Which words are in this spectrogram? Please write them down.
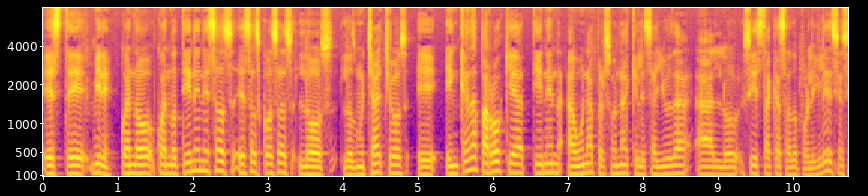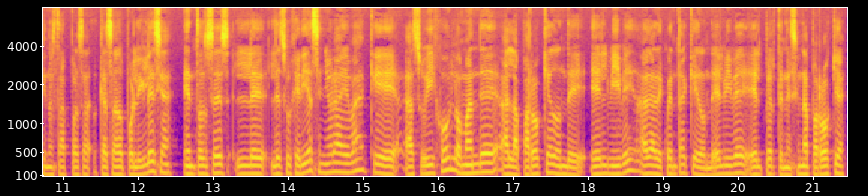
Este, mire, cuando, cuando tienen esas, esas cosas los, los muchachos, eh, en cada parroquia tienen a una persona que les ayuda a lo, si está casado por la iglesia, si no está casado por la iglesia. Entonces, le, le sugería, señora Eva, que a su hijo lo mande a la parroquia donde él vive, haga de cuenta que donde él vive, él pertenece a una parroquia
